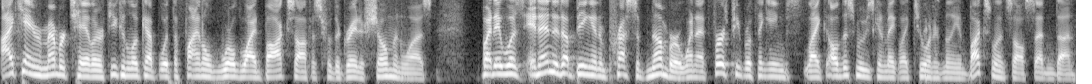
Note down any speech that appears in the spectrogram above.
I can't remember Taylor if you can look up what the final worldwide box office for The Greatest Showman was, but it was it ended up being an impressive number when at first people were thinking like oh this movie's going to make like 200 million bucks when it's all said and done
